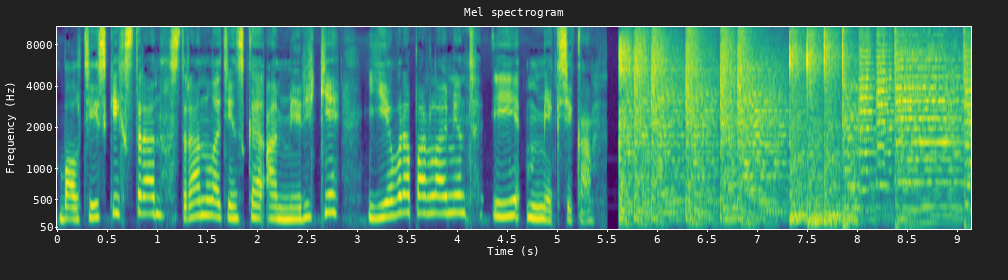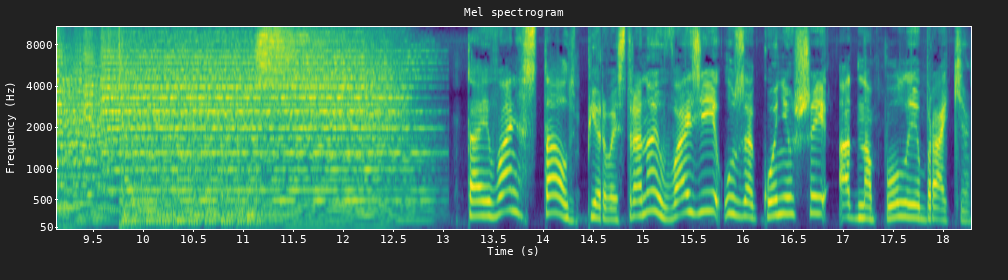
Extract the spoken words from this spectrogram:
Балтийских стран, стран Латинской Америки, Европарламент и Мексика. Тайвань стал первой страной в Азии, узаконившей однополые браки.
